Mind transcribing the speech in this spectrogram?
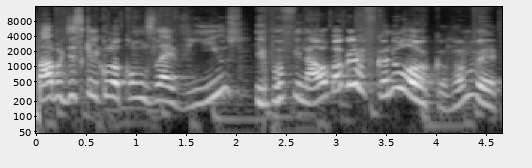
Pablo disse que ele colocou uns levinhos e pro final o bagulho vai ficando louco. Vamos ver.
